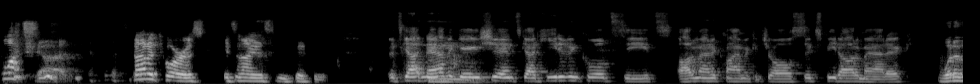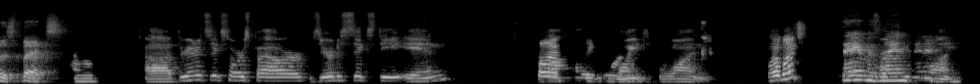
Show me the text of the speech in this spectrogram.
What? It's not a Taurus. It's an IS 350. It's got Hmm. navigation, it's got heated and cooled seats, automatic climate control, six speed automatic, What are the specs? uh, 306 horsepower, zero to 60 in Five point one. 5.1. How much? Same as my Infiniti.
